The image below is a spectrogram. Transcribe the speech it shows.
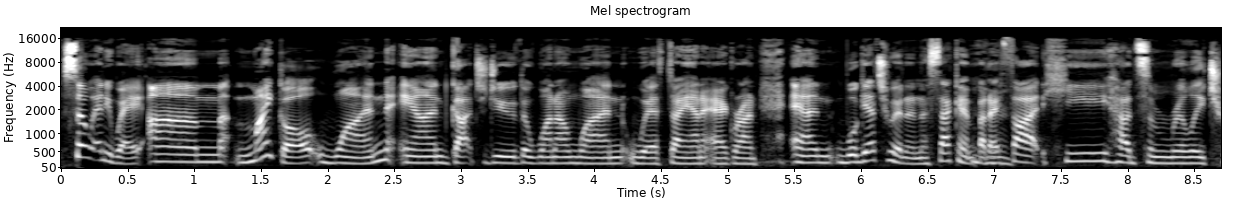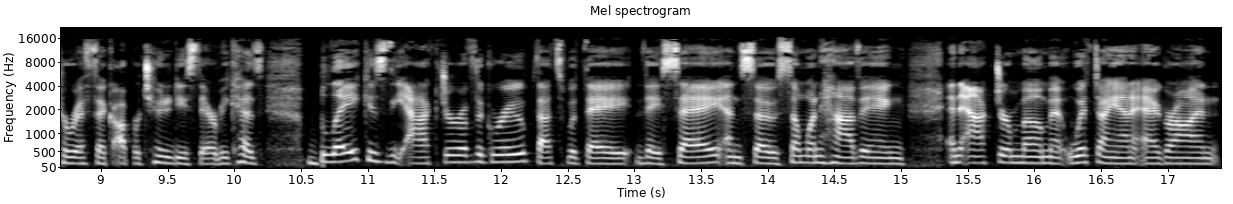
So anyway, um, Michael won and got to do the one-on-one with Dianna Agron, and we'll get to it in a second. But I thought he had some really terrific opportunities there because Blake is the actor of the group. That's what they they say, and so someone having an actor moment with Dianna Agron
